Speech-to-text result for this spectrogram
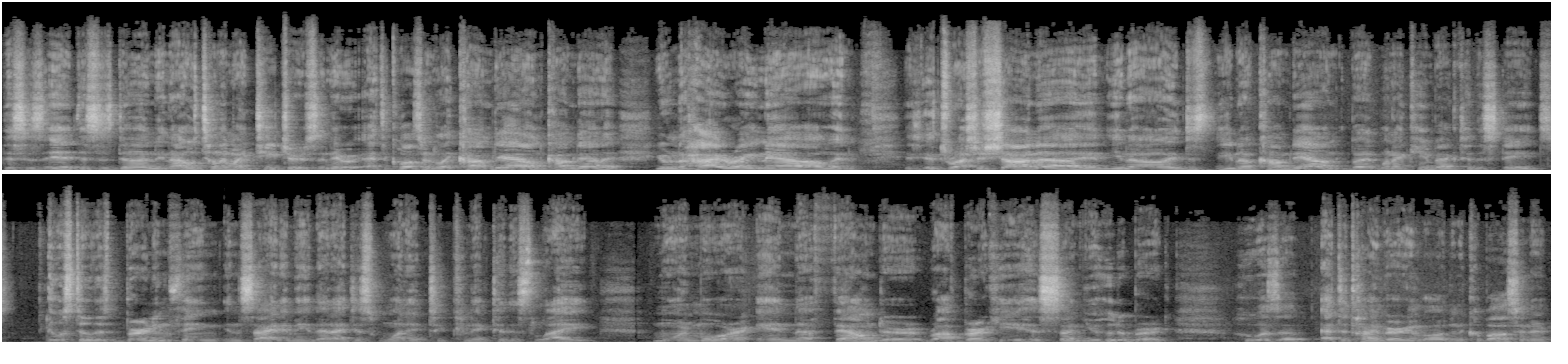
this is it, this is done. And I was telling my teachers, and they were at the Center, like, calm down, calm down. Uh, you're on the high right now, and it's, Rosh Hashanah, and you know, it just you know, calm down. But when I came back to the states, it was still this burning thing inside of me that I just wanted to connect to this light more and more. And the founder, Rav Berg, his son Yehuda Berg, who was a, at the time very involved in the Kabbalah Center,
